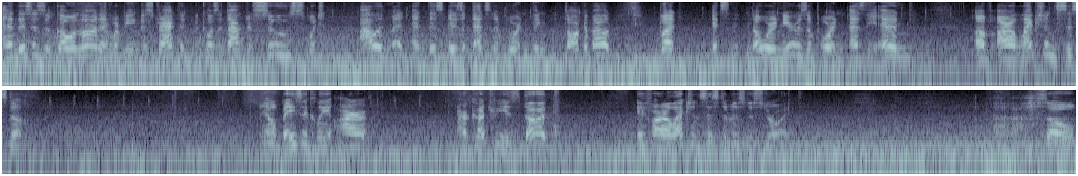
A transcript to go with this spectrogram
And this is going on, and we're being distracted because of Dr. Seuss, which I'll admit this is that's an important thing to talk about, but it's nowhere near as important as the end of our election system. You know, basically our our country is done if our election system is destroyed. So,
